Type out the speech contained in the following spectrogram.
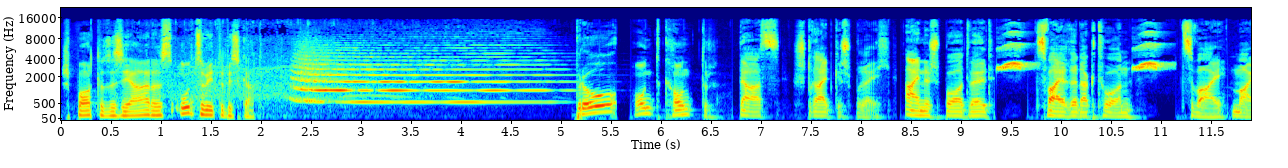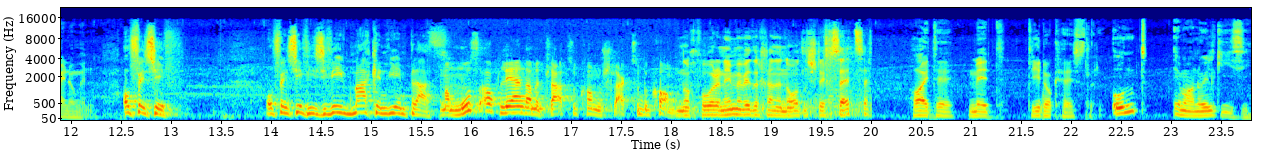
Sportler des Jahres und so weiter bis geht. Pro und Konter. Das Streitgespräch. Eine Sportwelt, zwei Redaktoren, zwei Meinungen. Offensiv. Offensiv ist wie machen wie im Platz. Man muss auch lernen, damit klarzukommen, Schlag zu bekommen. Nach vorne immer wieder einen Nadelstich setzen. Heute mit Dino Kessler und Emanuel Gysi.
